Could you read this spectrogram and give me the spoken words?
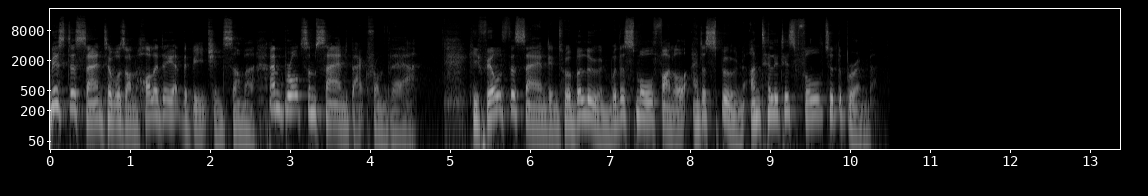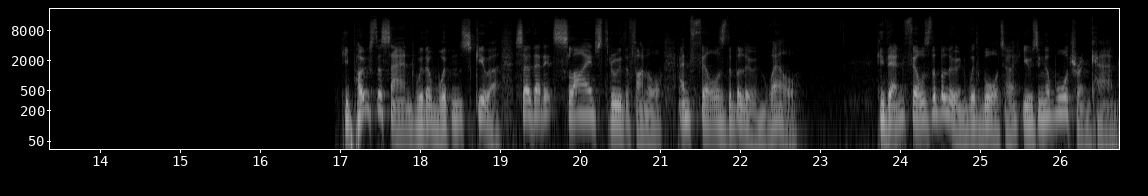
Mr. Santa was on holiday at the beach in summer and brought some sand back from there. He fills the sand into a balloon with a small funnel and a spoon until it is full to the brim. He pokes the sand with a wooden skewer so that it slides through the funnel and fills the balloon well. He then fills the balloon with water using a watering can.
